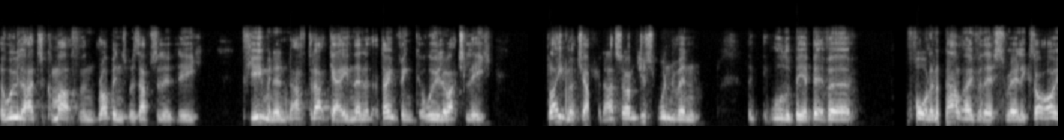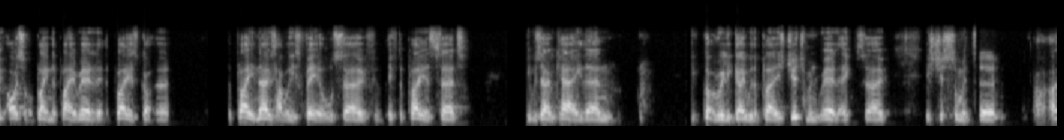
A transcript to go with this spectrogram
Hiwula had to come off, and Robins was absolutely fuming. And after that game, then I don't think Hiwula actually played much after that. So I'm just wondering, will there be a bit of a falling out over this really because I, I, I sort of blame the player really. The player's got a the player knows how he feels so if, if the player said he was okay then you've got to really go with the player's judgment really. So it's just something to I,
